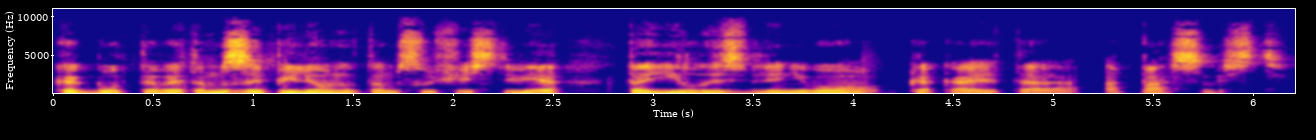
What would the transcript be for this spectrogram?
как будто в этом запеленутом существе таилась для него какая-то опасность.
